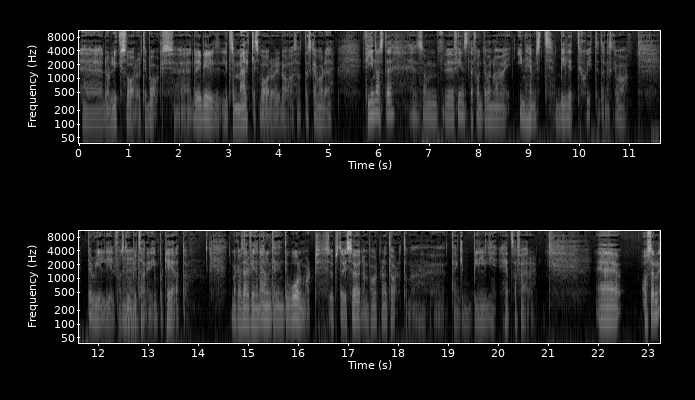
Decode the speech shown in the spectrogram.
eh, då lyxvaror tillbaks. Eh, det blir lite som märkesvaror idag. Så att det ska vara det finaste eh, som finns. Det får inte vara något inhemskt billigt skit. Utan det ska vara the real deal från mm. Storbritannien mm. importerat då. Så man kan säga att det finns en anledning till att inte Walmart uppstår i södern på 1800-talet. Om man eh, tänker på billighetsaffärer. Eh, och sen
